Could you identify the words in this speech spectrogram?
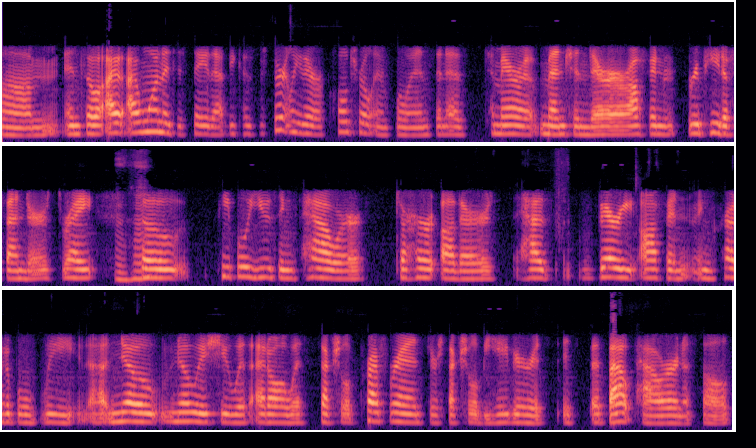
um, and so I, I, wanted to say that because certainly there are cultural influence, and as Tamara mentioned, there are often repeat offenders, right? Mm-hmm. So people using power to hurt others has very often incredibly uh, no no issue with at all with sexual preference or sexual behavior. It's it's about power and assault,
